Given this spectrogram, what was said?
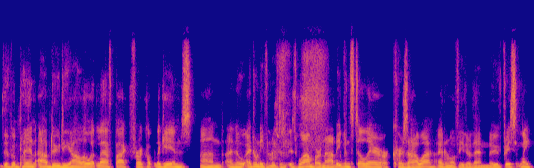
they've been playing Abdou Diallo at left back for a couple of games, and I know I don't even know is Juan Bernat even still there or Kurzawa? I don't know if either of them moved recently,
